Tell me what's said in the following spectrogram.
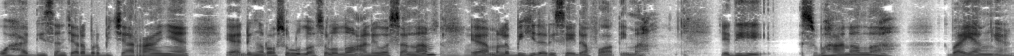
wa hadisan cara berbicaranya ya dengan Rasulullah sallallahu alaihi wasallam ya melebihi dari Sayyidah Fatimah. Jadi subhanallah Bayang ya,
